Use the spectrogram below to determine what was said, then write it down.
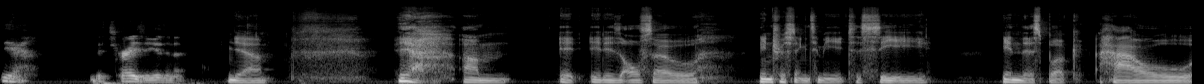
yeah, it's crazy, isn't it? Yeah. Yeah. Um, it it is also interesting to me to see in this book how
